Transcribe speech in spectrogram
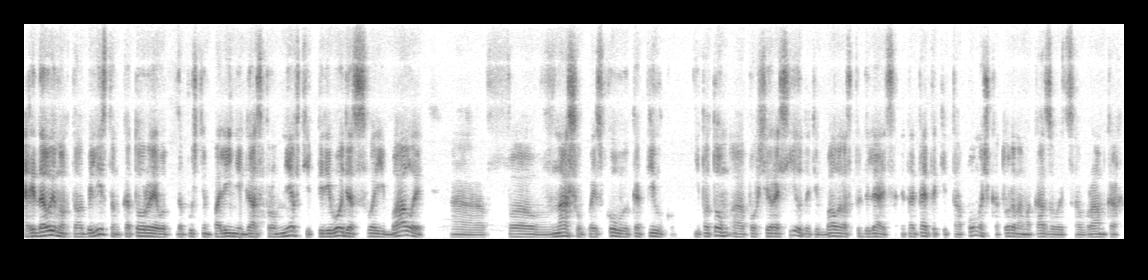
рядовым автомобилистам, которые, вот, допустим, по линии «Газпром» нефти переводят свои баллы а, в, в нашу поисковую копилку и потом а, по всей России вот эти баллы распределяются. Это опять-таки та помощь, которая нам оказывается в рамках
